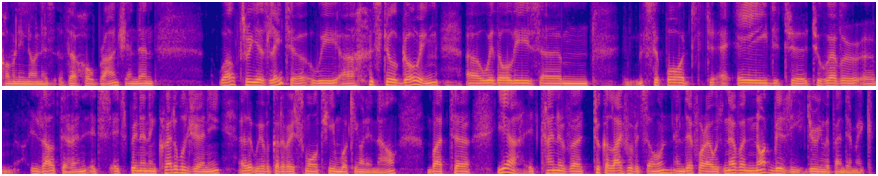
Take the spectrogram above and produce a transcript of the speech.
commonly known as the Hope Branch, and then. Well, three years later, we are still going uh, with all these um, support, to, aid to, to whoever um, is out there, and it's it's been an incredible journey. Uh, that we have got a very small team working on it now, but uh, yeah, it kind of uh, took a life of its own, and therefore I was never not busy during the pandemic.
